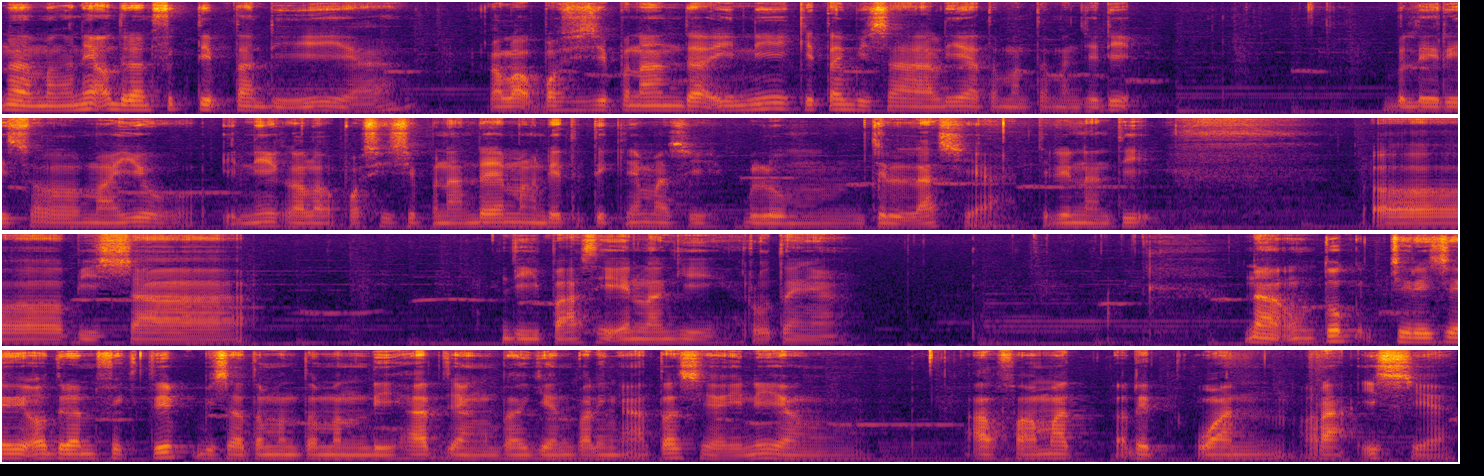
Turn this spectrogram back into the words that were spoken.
Nah mengenai orderan fiktif tadi ya. Kalau posisi penanda ini kita bisa lihat teman-teman. Jadi beli risol mayo. Ini kalau posisi penanda emang dia titiknya masih belum jelas ya. Jadi nanti uh, bisa dipastiin lagi rutenya Nah, untuk ciri-ciri orderan fiktif bisa teman-teman lihat yang bagian paling atas ya ini yang Alfamart Ridwan Rais ya.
